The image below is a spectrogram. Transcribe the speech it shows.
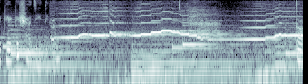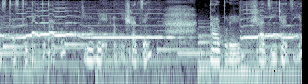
একে একে সাজিয়ে দিলাম। তো আস্তে আস্তে দেখতে থাকো কীভাবে আমি সাজাই। তারপরে সাজিয়ে টাজিয়ে,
